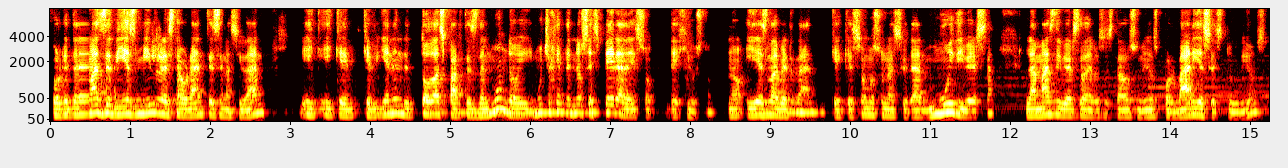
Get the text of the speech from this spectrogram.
porque tenemos más de 10 mil restaurantes en la ciudad y, que, vienen de todas partes del mundo y mucha gente no se espera de eso de Houston, ¿no? Y es la verdad, que, que somos una ciudad muy diversa, la más diversa de los Estados Unidos por varios estudios,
